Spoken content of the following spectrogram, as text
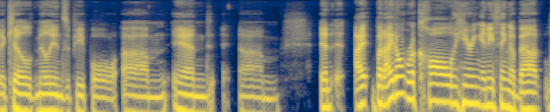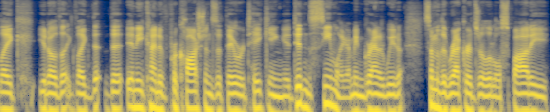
that killed millions of people. Um, and um, and I, but I don't recall hearing anything about like you know like like the, the, any kind of precautions that they were taking. It didn't seem like. I mean, granted, we some of the records are a little spotty,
